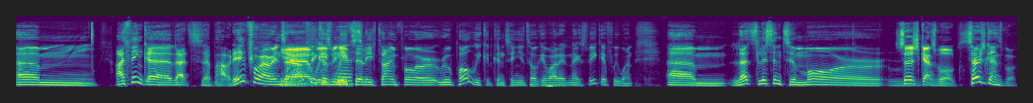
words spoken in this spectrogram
Um, I think uh, that's about it for our inside Yeah, out we- because we, we- need to leave time for RuPaul. We could continue talking about it next week if we want. Um, let's listen to more Serge Gainsbourg. Serge Gainsbourg.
